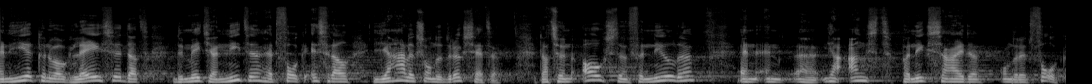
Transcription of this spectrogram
En hier kunnen we ook lezen dat de Midjanieten het volk Israël jaarlijks onder druk zetten. Dat ze hun oogsten vernielden en, en uh, ja, angst, paniek zaaiden onder het volk.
